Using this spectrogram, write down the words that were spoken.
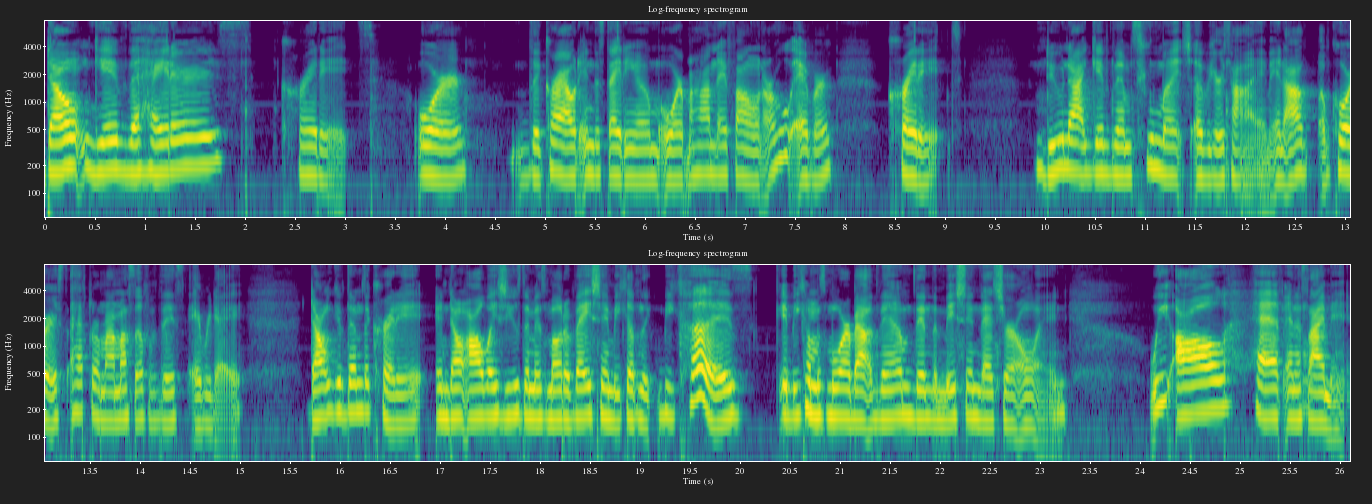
don't give the haters credit or the crowd in the stadium or behind their phone or whoever credit. Do not give them too much of your time. And I, of course, I have to remind myself of this every day don't give them the credit and don't always use them as motivation because because it becomes more about them than the mission that you're on. We all have an assignment.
